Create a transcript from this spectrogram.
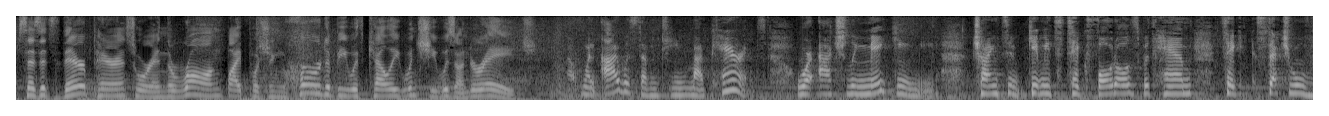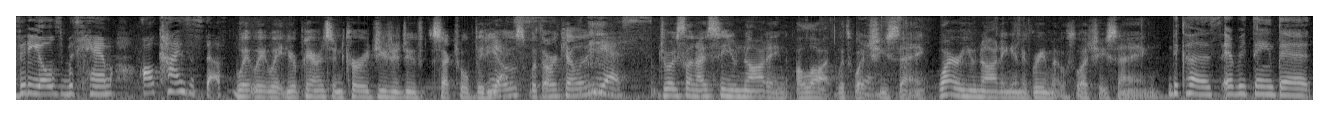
says it's their parents who are in the wrong by pushing her to be with Kelly when she was underage. When I was 17, my parents were actually making me, trying to get me to take photos with him, take sexual videos with him, all kinds of stuff. Wait, wait, wait. Your parents encourage you to do sexual videos Yes. with R. Kelly? Yes. Joycelyn, I see you nodding a lot with what Yes. she's saying. Why are you nodding in agreement with what she's saying? because everything that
